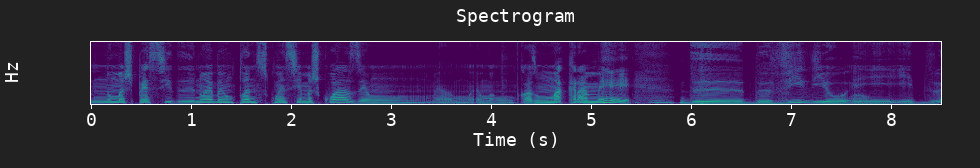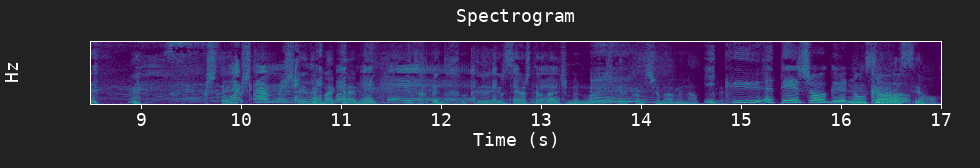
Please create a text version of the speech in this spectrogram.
numa espécie de não é bem um plano de sequência mas quase é um é, um- é uma- um- quase um macramé de, de vídeo e, e de Gostei, gostei, gostei do macramé. E de repente re- regressei aos trabalhos manuais, que era como se chamava na altura. e que até joga É não um só carrossel.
